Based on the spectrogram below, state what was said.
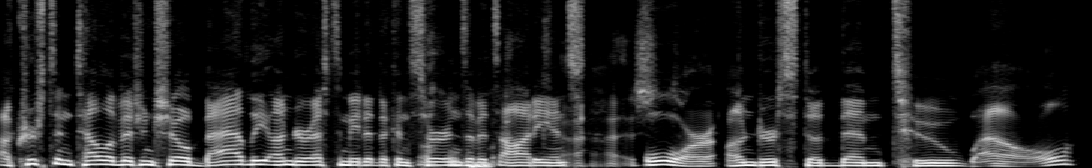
a Christian television show badly underestimated the concerns of its audience gosh. or understood them too well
